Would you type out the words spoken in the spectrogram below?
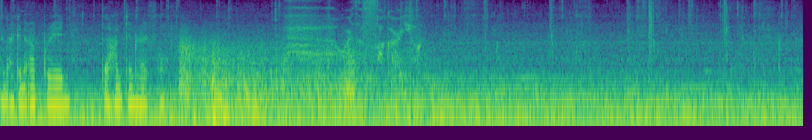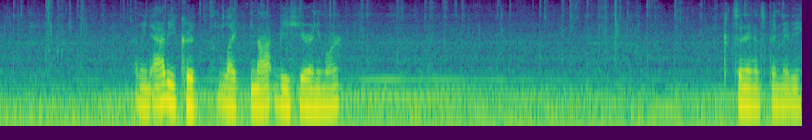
and I can upgrade the hunting rifle. Where the fuck are you? I mean, Abby could, like, not be here anymore. Considering it's been maybe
